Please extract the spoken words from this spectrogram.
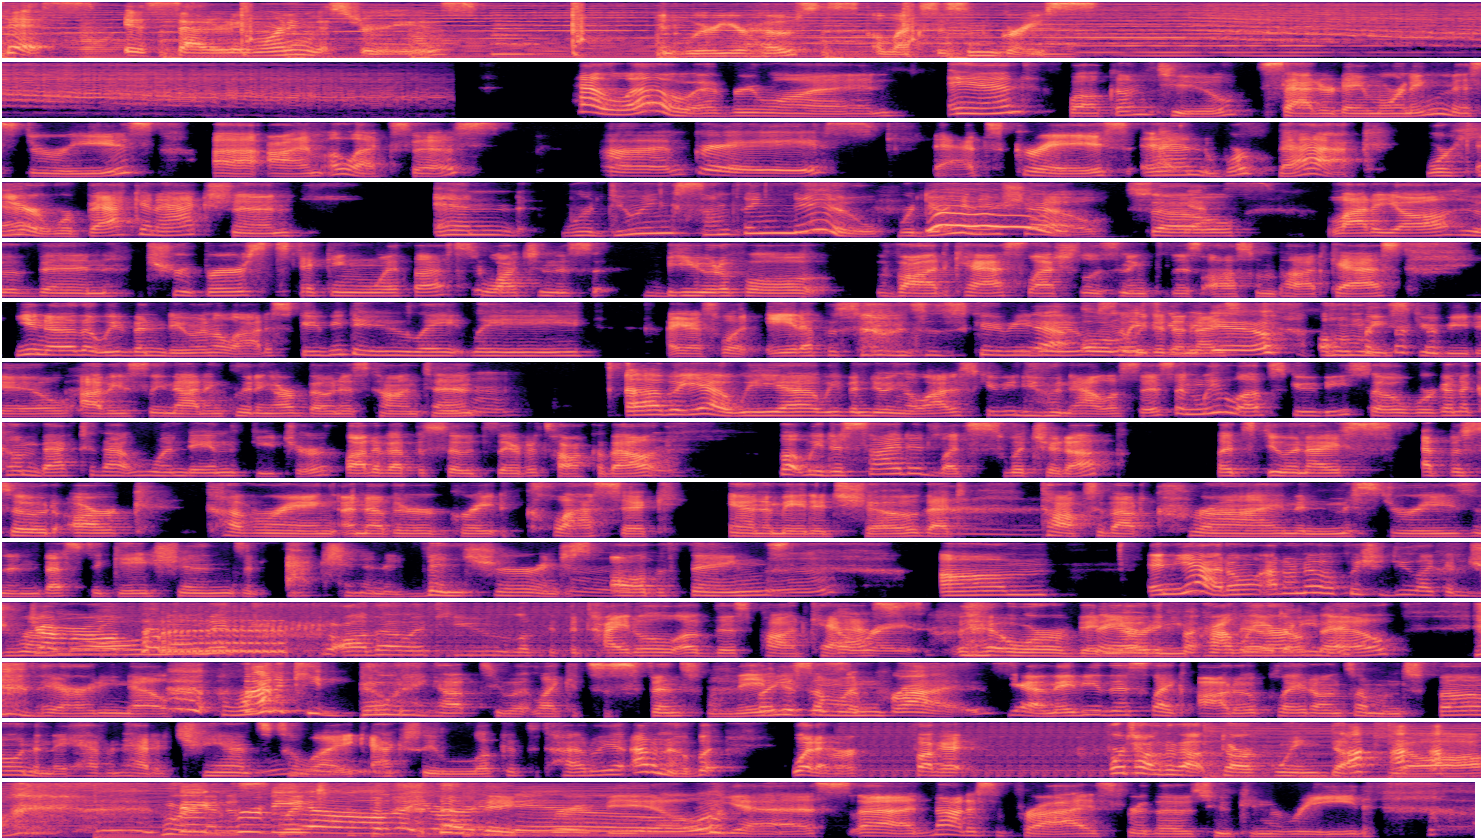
This is Saturday Morning Mysteries. And we're your hosts, Alexis and Grace. Hello, everyone, and welcome to Saturday Morning Mysteries. Uh, I'm Alexis. I'm Grace. That's Grace. And we're back. We're here. Yeah. We're back in action. And we're doing something new. We're doing a new show. So, Yes. A lot of y'all who have been troopers sticking with us, Mhm. watching this beautiful vodcast slash listening to this awesome podcast, you know that we've been doing a lot of Scooby Doo lately. I guess what eight episodes of Scooby Doo. Yeah, only we did a nice Scooby-Doo. only Scooby Doo, obviously not including our bonus content. Mhm. Uh, but yeah, we uh, we've been doing a lot of Scooby Doo analysis, and we love Scooby, so we're going to come back to that one day in the future. A lot of episodes there to talk about, Mhm. but we decided let's switch it up. Let's do a nice episode arc covering another great classic animated show that talks about crime and mysteries and investigations and action and adventure and just Mm. all the things. Mhm. Um, and yeah, I don't I don't know if we should do like a drum, Drum roll. roll moment. Although if you looked at the title of this podcast or video, then you probably know, already know. they already know. But we're gonna keep building up to it like it's suspenseful. Maybe like it's a someone surprise. yeah, maybe this like auto played on someone's phone and they haven't had a chance to like actually look at the title yet. I don't know, but whatever. Fuck it. We're talking about Darkwing Duck, y'all. We're Big reveal that you The already big knew. reveal. Yes. Uh, not a surprise for those who can read.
